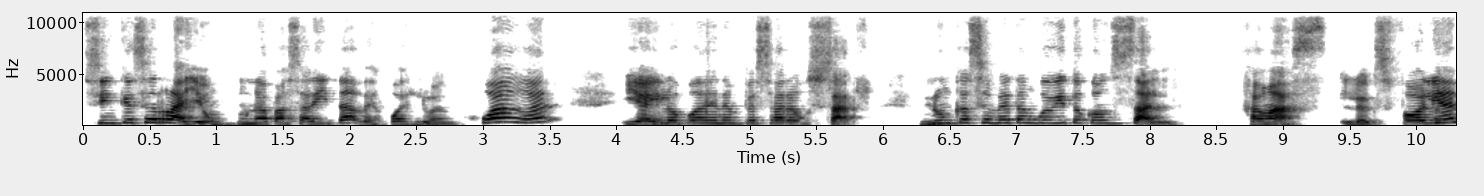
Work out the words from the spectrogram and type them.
sin que se raye una pasadita, después lo enjuagan y ahí lo pueden empezar a usar. Nunca se metan huevito con sal, jamás. Lo exfolian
